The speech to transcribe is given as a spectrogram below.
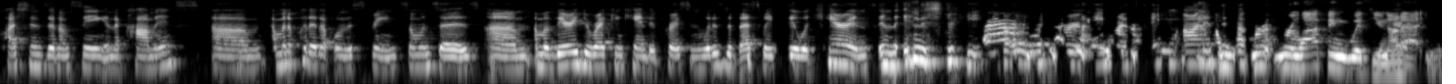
questions that I'm seeing in the comments. Um, I'm going to put it up on the screen. Someone says, um, "I'm a very direct and candid person. What is the best way to deal with Karens in the industry?" we're, we're, laughing with you, not at you.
